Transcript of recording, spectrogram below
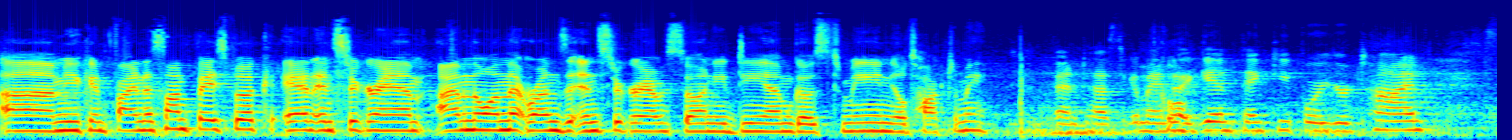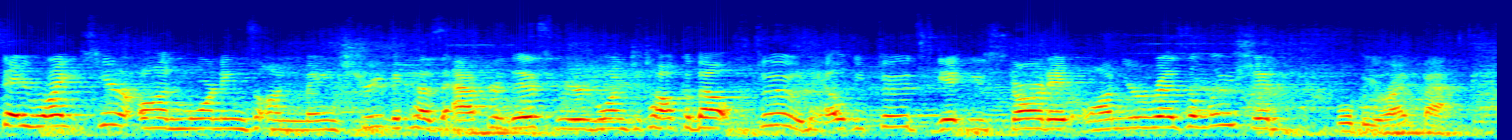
Um, you can find us on Facebook and Instagram. I'm the one that runs the Instagram, so any DM goes to me and you'll talk to me. Fantastic, Amanda. Cool. Again, thank you for your time. Stay right here on Mornings on Main Street because after this, we're going to talk about food, healthy foods, get you started on your resolution. We'll be right back.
